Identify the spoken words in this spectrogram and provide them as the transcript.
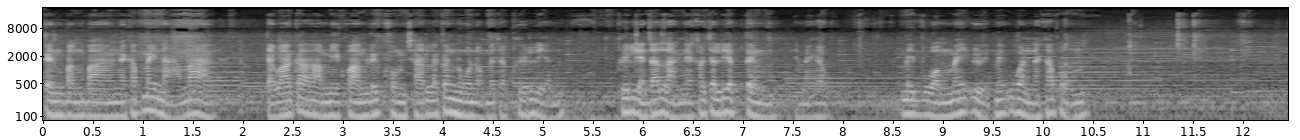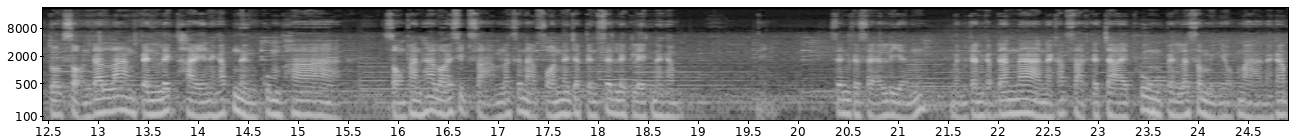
เป็นบางๆนะครับไม่หนามาก แต่ว่าก็มีความลึกคมชัด แล้วก็นูนออกมาจากพื้นเหรียญพื้นเหรียญด้านหลังเนี่ยเขาจะเรียบตึงเห็นไหมครับ ไม่บวมไม่อืดไม่อ้วนนะครับผม ตัวอักษรด้านล่างเป็นเลขไทยนะครับ1กุมภา2513 ลักษณะฟอนต์เนี่ยจะเป็นเส้นเล็กๆนะครับเส้นกระแสเหรียญเหมือนกันกับด้านหน้านะครับ สาดกระจายพุ่งเป็นรัศมีออกมานะครับ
